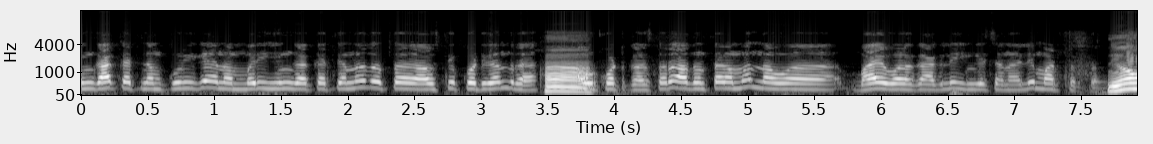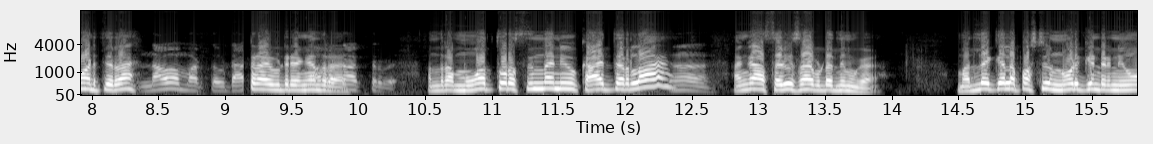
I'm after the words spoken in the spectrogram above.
ಹಿಂಗ ಆಕತಿ ನಮ್ಮ ಕುರಿಗೆ ನಮ್ಮ ಮರಿ ಹಿಂಗ ಆಕತಿ ಅನ್ನೋದು ಔಷಧಿ ಕೊಟ್ಟಿವಿ ಅಂದ್ರೆ ಅವ್ರು ಕೊಟ್ಟು ಕಳಿಸ್ತಾರ. ಅದನ್ನ ತಗೊಂಬಂದು ನಾವು ಬಾಯಿ ಒಳಗಾಗ್ಲಿ ಇಂಜೆಕ್ಷನ್ ಆಗಲಿ ಮಾಡ್ತಿರ್ತೇವೆ. ನೀವೇ ಮಾಡ್ತೀರಾ? ನಾವ ಮಾಡ್ತೇವೆ. ಡಾಕ್ಟರ್ ಆಗ್ಬಿಟ್ರಿ ಹೆಂಗಂದ್ರ? ಡಾಕ್ಟರ್. ಅಂದ್ರೆ ಮೂವತ್ತು ವರ್ಷದಿಂದ ನೀವು ಕಾಯ್ತಿರಲ್ಲ ಹಂಗ ಸರ್ವಿಸ್ ಆಗ್ಬಿಟ್ಟದ ನಿಮ್ಗೆ. ಮೊದ್ಲಕ್ಕೆಲ್ಲ ಫಸ್ಟ್ ನೋಡ್ಕೊಂಡ್ರಿ ನೀವು.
